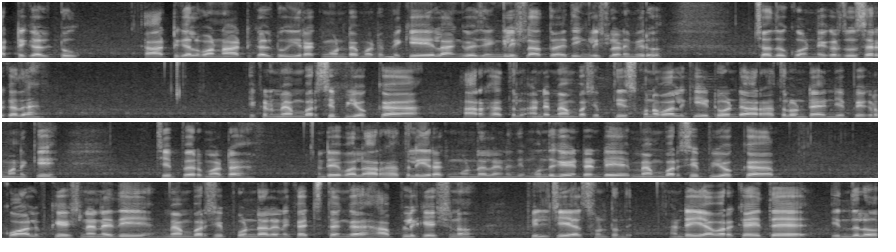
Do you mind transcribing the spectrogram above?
article two article one article two ఈ రకంగా ఉంటాయన్నమాట మీకు ఏ లాంగ్వేజ్ ఇంగ్లీష్లో అర్థమైతే ఇంగ్లీష్లోనే మీరు చదువుకోండి. ఇక్కడ చూసారు కదా? ఇక్కడ మెంబర్షిప్ యొక్క అర్హతలు అంటే మెంబర్షిప్ తీసుకున్న వాళ్ళకి ఎటువంటి అర్హతలు ఉంటాయని చెప్పి ఇక్కడ మనకి చెప్పారన్నమాట. అంటే వాళ్ళ అర్హతలు ఈ రకంగా ఉండాలనేది ముందుగా ఏంటంటే మెంబర్షిప్ యొక్క క్వాలిఫికేషన్ అనేది మెంబర్షిప్ ఉండాలని ఖచ్చితంగా అప్లికేషను ఫిల్ చేయాల్సి ఉంటుంది. అంటే ఎవరికైతే ఇందులో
